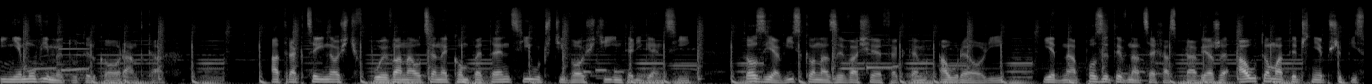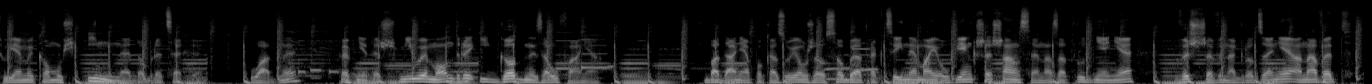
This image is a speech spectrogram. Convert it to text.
i nie mówimy tu tylko o randkach. Atrakcyjność wpływa na ocenę kompetencji, uczciwości, inteligencji. To zjawisko nazywa się efektem aureoli. Jedna pozytywna cecha sprawia, że automatycznie przypisujemy komuś inne dobre cechy. Ładny, pewnie też miły, mądry i godny zaufania. Badania pokazują, że osoby atrakcyjne mają większe szanse na zatrudnienie, wyższe wynagrodzenie, a nawet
